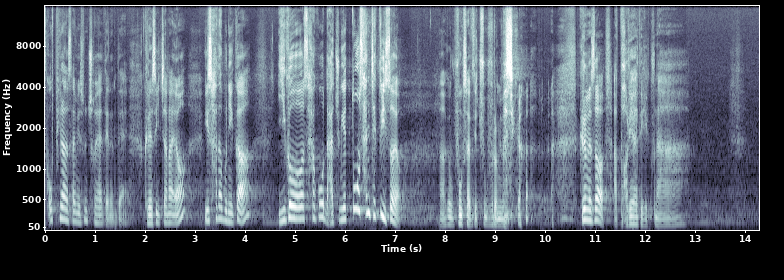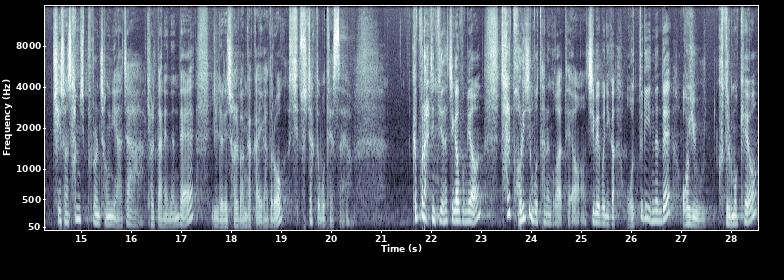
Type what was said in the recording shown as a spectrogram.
꼭 필요한 사람이 있으면 줘야 되는데. 그래서 있잖아요. 이 사다 보니까 이거 사고 나중에 또 산 책도 있어요. 아, 그 부목사한테 주고 그럽니다, 제가. 그러면서 아, 버려야 되겠구나. 최소한 30%는 정리하자 결단했는데 1년의 절반 가까이 가도록 시작도 못했어요. 그뿐 아닙니다. 제가 보면 잘 버리지 못하는 것 같아요. 집에 보니까 옷들이 있는데 어유 그들목해요.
